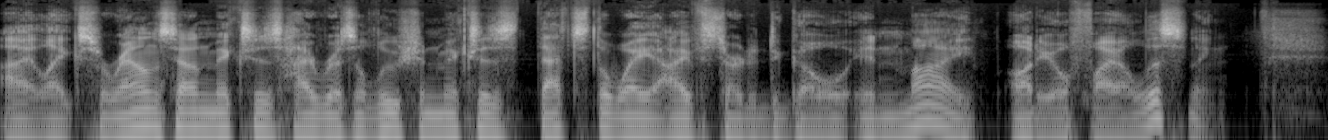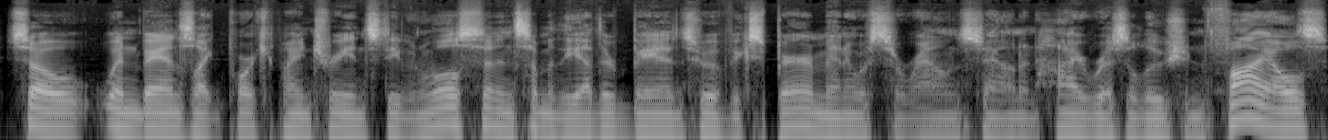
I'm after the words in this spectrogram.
I like surround sound mixes, high resolution mixes. That's the way I've started to go in my audiophile listening. So when bands like Porcupine Tree and Steven Wilson and some of the other bands who have experimented with surround sound and high resolution files,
